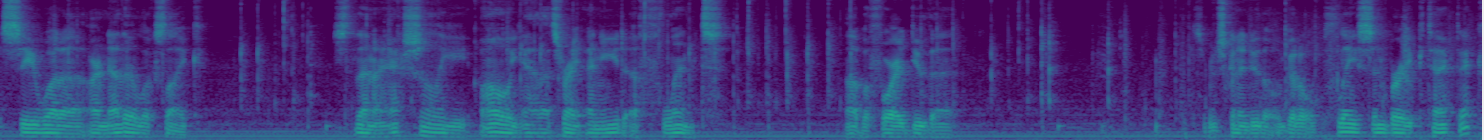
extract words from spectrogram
see what uh, our nether looks like. So then I actually, oh yeah, that's right, I need a flint uh, before I do that. So we're just gonna do the good old place and break tactic.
